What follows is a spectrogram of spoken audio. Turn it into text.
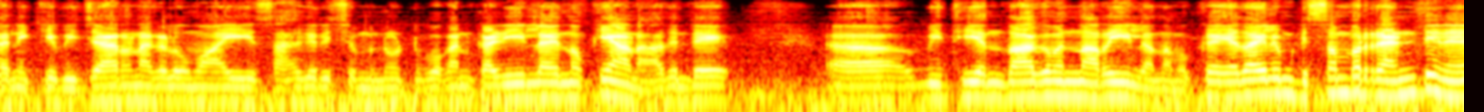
തനിക്ക് വിചാരണകളുമായി സഹകരിച്ച് മുന്നോട്ട് പോകാൻ കഴിയില്ല എന്നൊക്കെയാണ്. അതിന്റെ വിധി എന്താകുമെന്നറിയില്ല നമുക്ക്. ഏതായാലും ഡിസംബർ രണ്ടിന്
